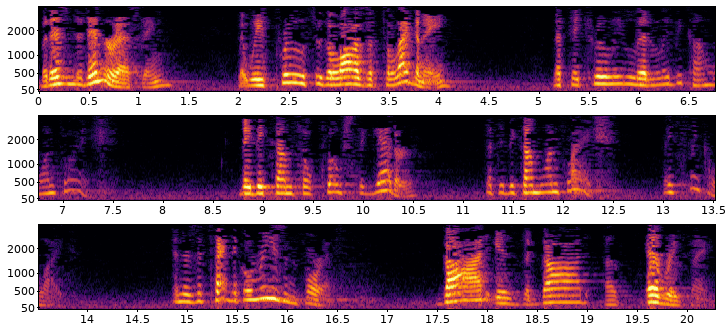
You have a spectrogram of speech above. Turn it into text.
But isn't it interesting that we've proved through the laws of telegony that they truly, literally become one flesh? They become so close together that they become one flesh. They think alike. And there's a technical reason for it. God is the God of everything.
